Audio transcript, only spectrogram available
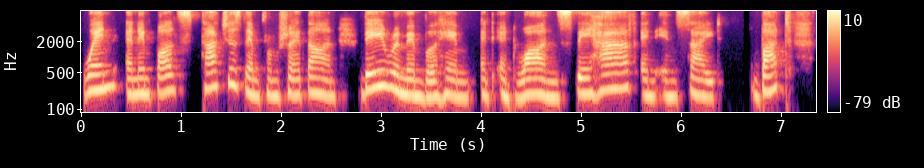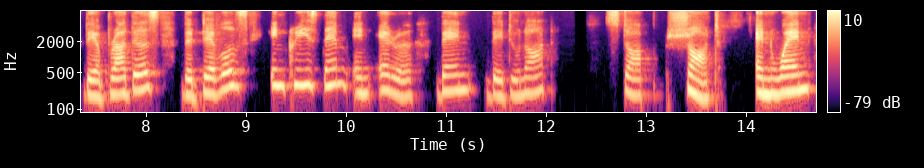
when an impulse touches them from shaitan, they remember him and at once they have an insight. But their brothers, the devils, increase them in error, then they do not stop short. And when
